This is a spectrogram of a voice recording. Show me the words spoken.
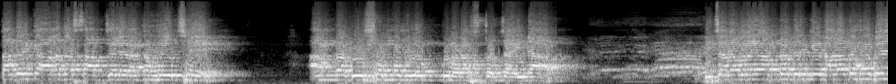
তাদেরকে আলাদা সাব জেলে রাখা হয়েছে। আমরা বৈষম্যমূলক কোন রাষ্ট্র চাই না। বিচারালয়ে আপনাদেরকে দাঁড়াতে হবে।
